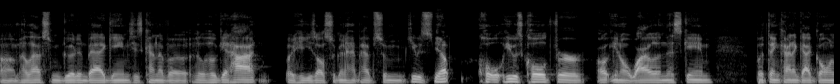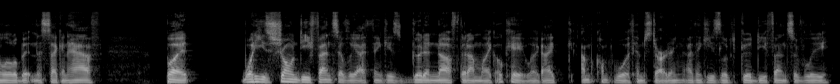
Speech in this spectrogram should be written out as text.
Um, he'll have some good and bad games. He's kind of a he'll he'll get hot, but he's also gonna have, have some. He was yep cold. He was cold for uh, you know a while in this game, but then kind of got going a little bit in the second half. But what he's shown defensively, I think, is good enough that I'm like, okay, like I I'm comfortable with him starting. I think he's looked good defensively.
